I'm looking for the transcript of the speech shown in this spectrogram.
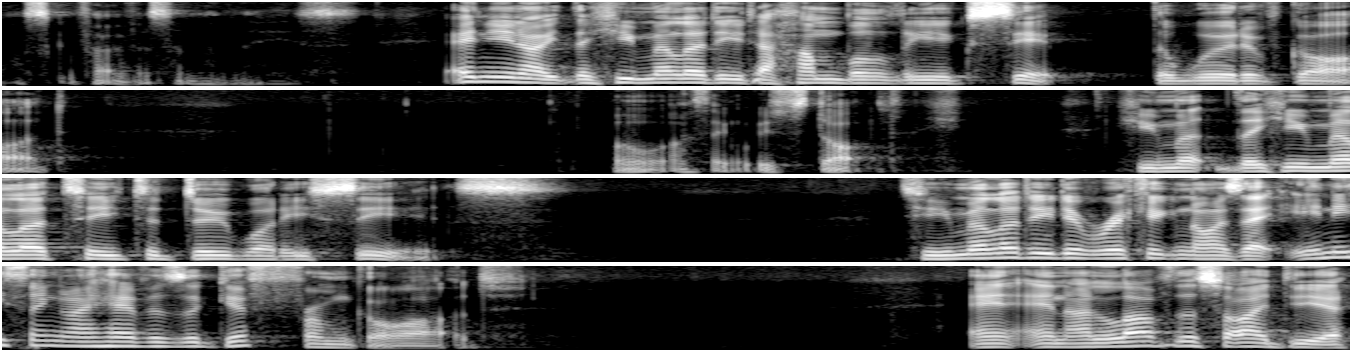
I'll skip over some of these. And you know, the humility to humbly accept the word of God. Oh, I think we've stopped. Humi- the humility to do what he says. It's humility to recognize that anything I have is a gift from God. And, and I love this idea.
